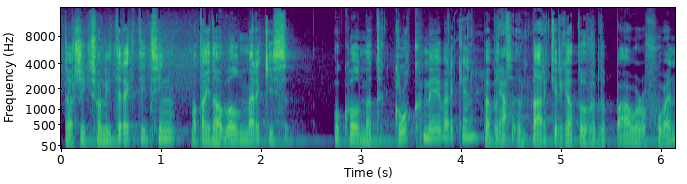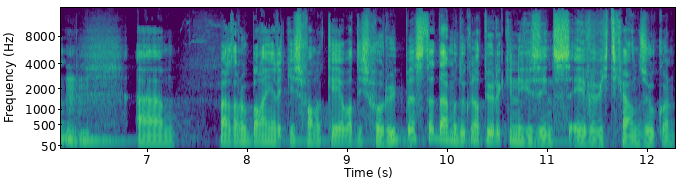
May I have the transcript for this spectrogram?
daar zie ik zo niet direct iets in. Wat ik dan wel merk is ook wel met de klok meewerken. We hebben het een paar keer gehad over de power of when. Mhm. Ehm, waar het dan ook belangrijk is van, oké, wat is voor u het beste? Daar moet ook natuurlijk in een gezinsevenwicht gaan zoeken.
